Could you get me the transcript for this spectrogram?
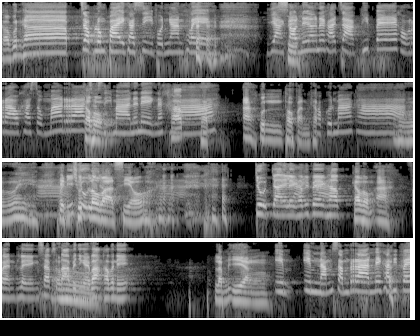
ขอบคุณครับ จบลงไปค่ะสี่ผลงานเพลง อย่างสี่ต่อเนื่องนะคะ จากพี่เป้ของเราค่ะสมมาตรราครับชผมสีมานั่นเองนะครัคะ บครับ อะคุณทอฝันครับขอบคุณมากค่ะ โอ้ยค่ะ เห็นวันนี้ชุดจุใจโลวาดเสียว ค่ะจุใจเลยครับพี่เป้ครับ ครับผมอะ แฟนเพลงแซบสตาร์เป็นยังไงบ้างครับวันนี้ ลำเอียง อิ่มอิ่มหน้ำสำราญไหมคะพี่เป้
